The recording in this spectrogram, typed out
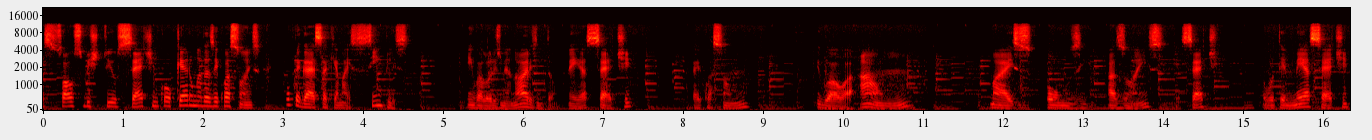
é só substituir o 7 em qualquer uma das equações. Vou pegar essa aqui, é mais simples, em valores menores, então 67 a equação 1 igual a A1 mais 11 razões, que é 7. Eu vou ter 67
